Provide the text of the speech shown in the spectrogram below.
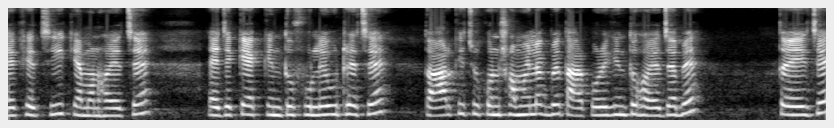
দেখেছি কেমন হয়েছে। এই যে কেক কিন্তু ফুলে উঠেছে। তো আর কিছুক্ষণ সময় লাগবে, তারপরে কিন্তু হয়ে যাবে। তো এই যে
